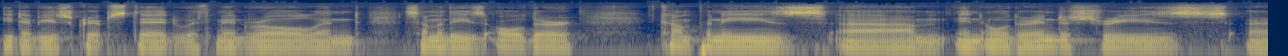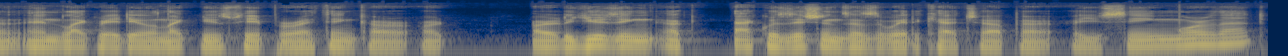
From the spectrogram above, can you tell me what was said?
EW Scripps did with Midroll, and some of these older companies um, in older industries, uh, and like radio and like newspaper, I think are are are using acquisitions as a way to catch up. Are, are you seeing more of that?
